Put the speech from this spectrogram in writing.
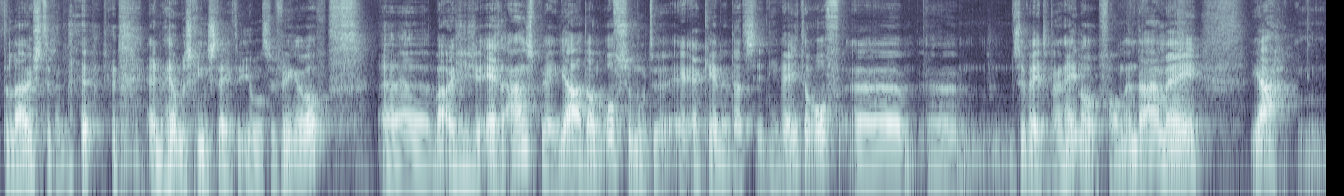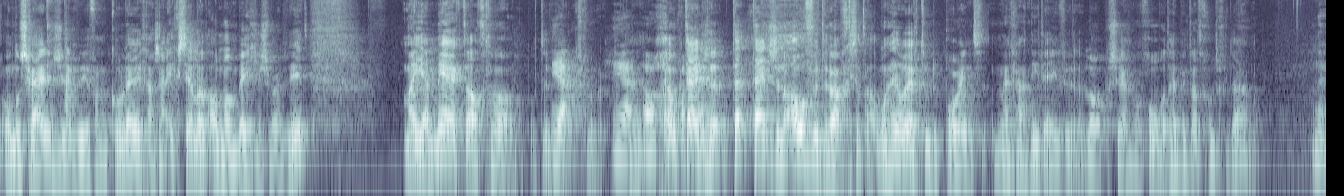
te luisteren. en heel misschien steekt er iemand zijn vinger op. Eh, maar als je ze echt aanspreekt, ja, dan of ze moeten er- erkennen dat ze dit niet weten, of eh, eh, ze weten er een hele hoop van. En daarmee, ja, onderscheiden ze zich weer van hun collega's. Nou, ik stel het allemaal een beetje zwart-wit. Maar jij merkt dat gewoon op de Ja. werkvloer. Ja, hè? oh, ook tijdens ja. een, tij- tijdens een overdracht is dat allemaal heel erg to the point. Men gaat niet even lopen zeggen goh, wat heb ik dat goed gedaan. Nee.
